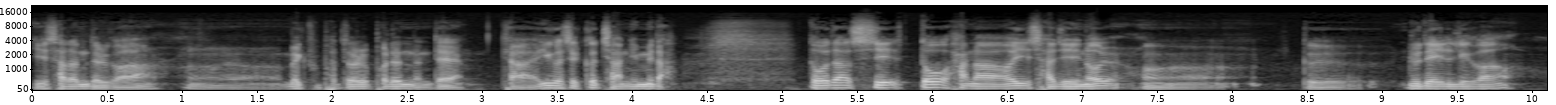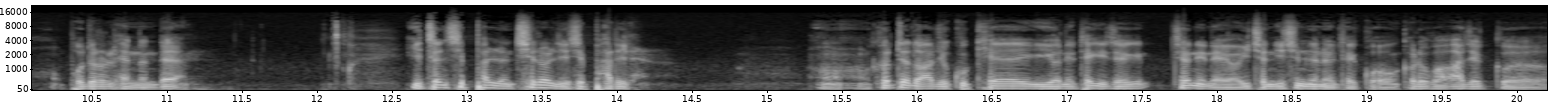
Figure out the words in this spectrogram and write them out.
이 사람들과 어, 맥주 파티를 벌였는데 자 이것이 끝이 아닙니다. 또 다시 또 하나의 사진을 어, 그 뉴데일리가 보도를 했는데 2018년 7월 28일 어, 그때도 아직 국회의원이 되기 전이네요. 2020년에 됐고 그리고 아직 그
